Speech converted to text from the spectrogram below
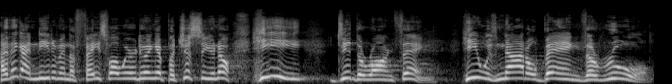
I think I kneed him in the face while we were doing it, but just so you know, he did the wrong thing. He was not obeying the rule.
